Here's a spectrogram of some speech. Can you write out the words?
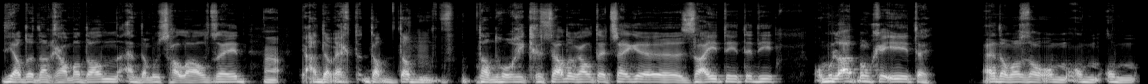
Die hadden dan Ramadan en dat moest halal zijn. Ja. Ja, dat werd, dat, dan, dan hoor ik Christel nog altijd zeggen, uh, zaid eten die. Om hoe laat mocht je eten? En dan was dat om, om, om,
